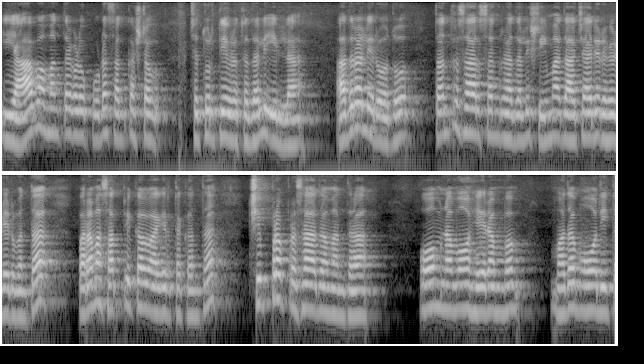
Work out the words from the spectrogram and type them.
ಈ ಯಾವ ಮಂತ್ರಗಳು ಕೂಡ ಸಂಕಷ್ಟ ಚತುರ್ಥಿ ವ್ರತದಲ್ಲಿ ಇಲ್ಲ. ಅದರಲ್ಲಿರೋದು ತಂತ್ರಸಾರ ಸಂಗ್ರಹದಲ್ಲಿ ಶ್ರೀಮದ್ ಆಚಾರ್ಯರು ಹೇಳಿರುವಂಥ ಪರಮ ಸಾತ್ವಿಕವಾಗಿರ್ತಕ್ಕಂಥ ಕ್ಷಿಪ್ರ ಪ್ರಸಾದ ಮಂತ್ರ, ಓಂ ನಮೋ ಹೇರಂಬಂ ಮದಮೋದಿತ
